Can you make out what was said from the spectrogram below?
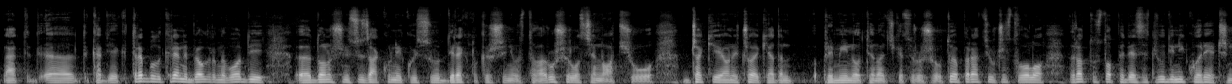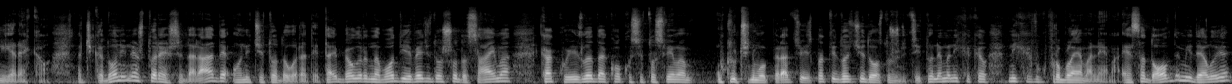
Znate, e, kad je trebalo da krene Beograd na vodi, e, donošeni su zakoni koji su direktno kršenje ustava. Rušilo se noću, čak je onaj čovjek jedan preminuo te noći kad se rušilo. U toj operaciji učestvovalo vjerojatno 150 ljudi, niko reč nije rekao. Znači, kad oni nešto reše da rade, oni će to da urade. Taj Beograd na vodi je već došao do sajma, kako izgleda, koliko se to svima uključenim u operaciju isplati, doći do oslužnici. Tu nema nikakav, nikakvog problema. Nema. E sad ovdje mi deluje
